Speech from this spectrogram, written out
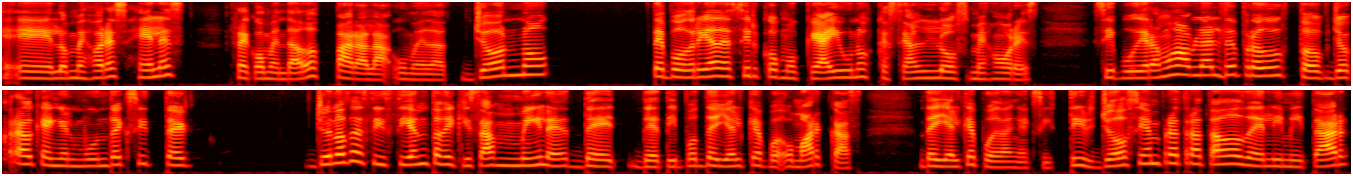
eh, los mejores geles recomendados para la humedad? Yo no te podría decir como que hay unos que sean los mejores. Si pudiéramos hablar de productos, yo creo que en el mundo existe, yo no sé si cientos y quizás miles de, de tipos de gel que, o marcas de gel que puedan existir. Yo siempre he tratado de limitar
